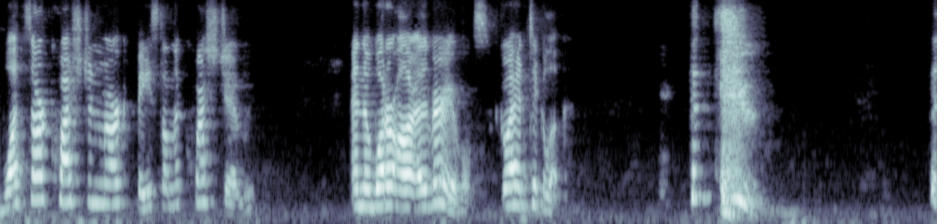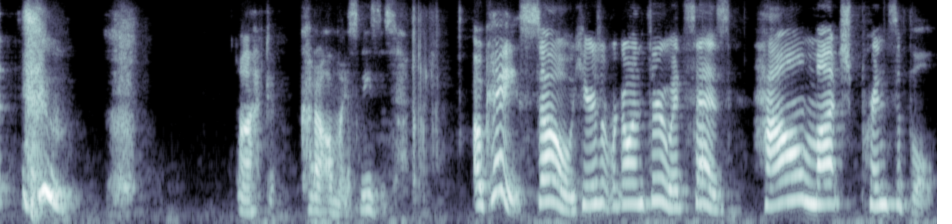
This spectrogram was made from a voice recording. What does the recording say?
what's our question mark based on the question? And then what are all our other variables? Go ahead and take a look. I have to cut out all my sneezes. Okay, so here's what we're going through. It says, how much principal?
